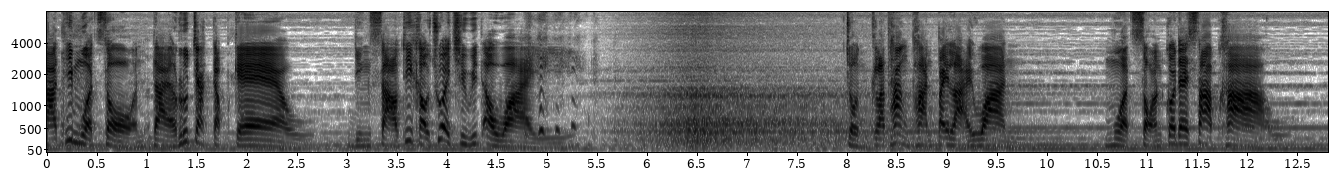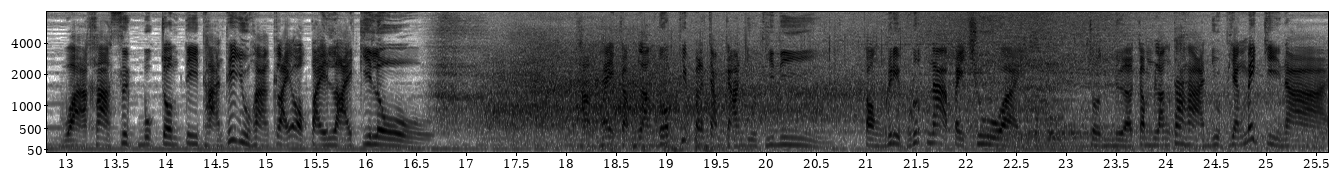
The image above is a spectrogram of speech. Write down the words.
ลาที่หมวดสอนได้รู้จักกับแก้วหญิงสาวที่เขาช่วยชีวิตเอาไว้ จนกระทั่งผ่านไปหลายวัน หมวดสอนก็ได้ทราบข่าว ว่าข้าศึกบุกโจมตีฐานที่อยู่ห่างไกลออกไปหลายกิโล ทำให้กำลังรบที่ประจำการอยู่ที่นี่ ต้องรีบรุดหน้าไปช่วย จนเหลือกำลังทหารอยู่เพียงไม่กี่นาย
